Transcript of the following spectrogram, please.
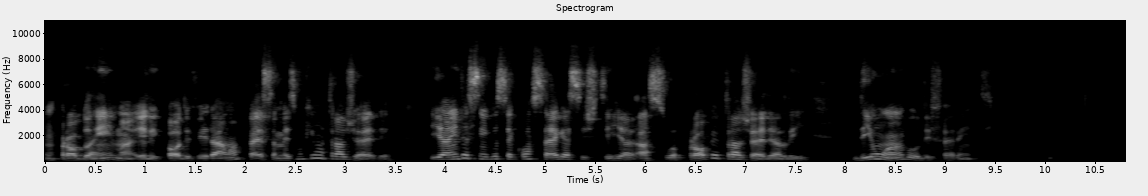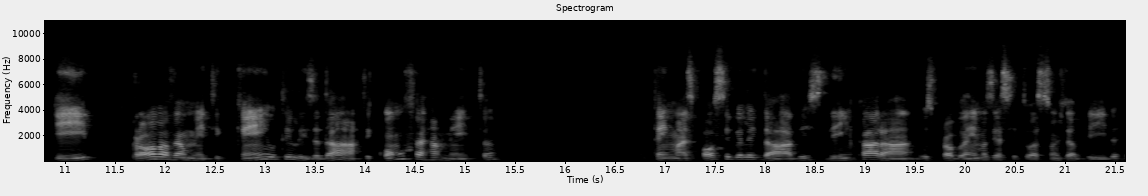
Um problema, ele pode virar uma peça, mesmo que uma tragédia, e ainda assim você consegue assistir a, a sua própria tragédia ali de um ângulo diferente. E provavelmente quem utiliza da arte como ferramenta tem mais possibilidades de encarar os problemas e as situações da vida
